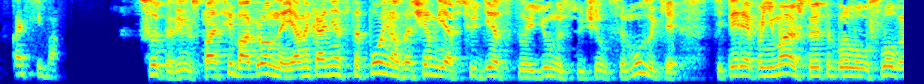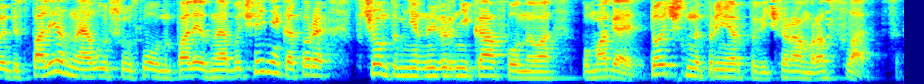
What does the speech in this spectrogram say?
Спасибо. Супер, Юр, спасибо огромное. Я наконец-то понял, зачем я всю детство и юность учился музыке. Теперь я понимаю, что это было условно бесполезное, а лучше условно полезное обучение, которое в чем-то мне наверняка фоново помогает. Точно, например, по вечерам расслабиться.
